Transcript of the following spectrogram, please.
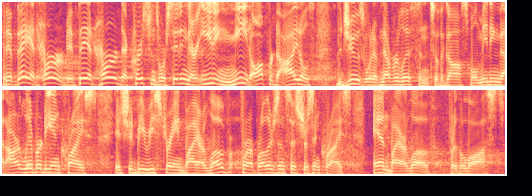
And if they had heard, if they had heard that Christians were sitting there eating meat offered to idols, the Jews would have never listened to the gospel, meaning that our liberty in Christ, it should be restrained by our love for our brothers and sisters in Christ and by our love for the lost.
